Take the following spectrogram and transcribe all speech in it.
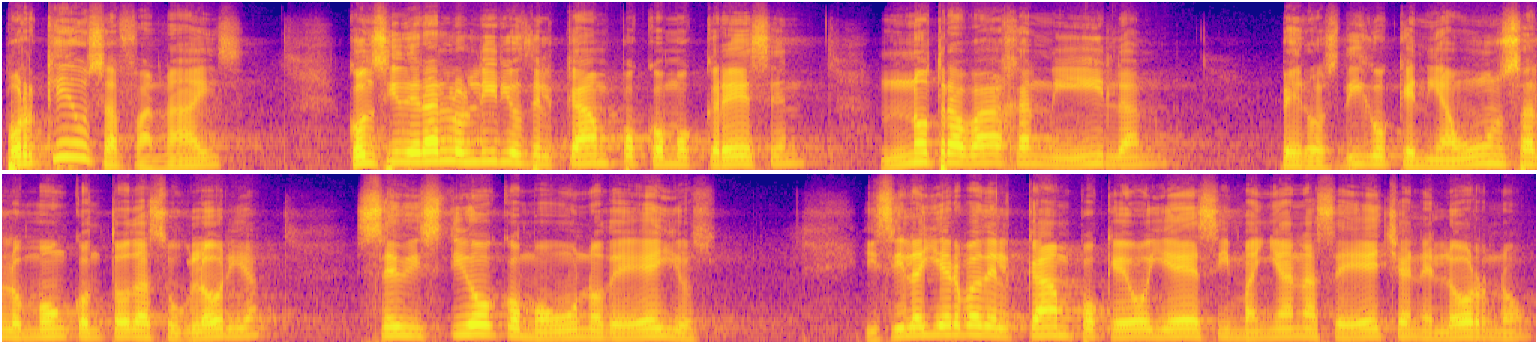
¿por qué os afanáis? Considerad los lirios del campo como crecen, no trabajan ni hilan, pero os digo que ni aun Salomón con toda su gloria se vistió como uno de ellos. Y si la hierba del campo que hoy es y mañana se echa en el horno,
